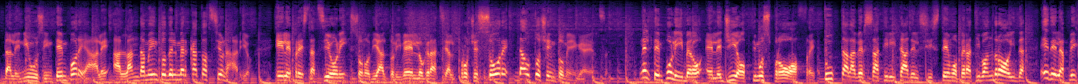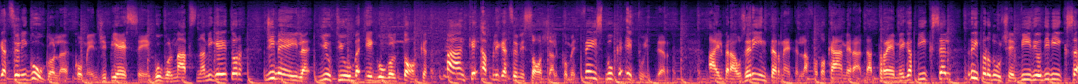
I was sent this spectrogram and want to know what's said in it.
dalle news in tempo reale all'andamento del mercato azionario, e le prestazioni sono di alto livello grazie al processore da 800 MHz. Nel tempo libero LG Optimus Pro offre tutta la versatilità del sistema operativo Android e delle applicazioni Google, come il GPS e Google Maps Navigator, Gmail, YouTube e Google Talk, ma anche applicazioni social come Facebook e Twitter. Ha il browser internet, la fotocamera da 3 megapixel, riproduce video di VIX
